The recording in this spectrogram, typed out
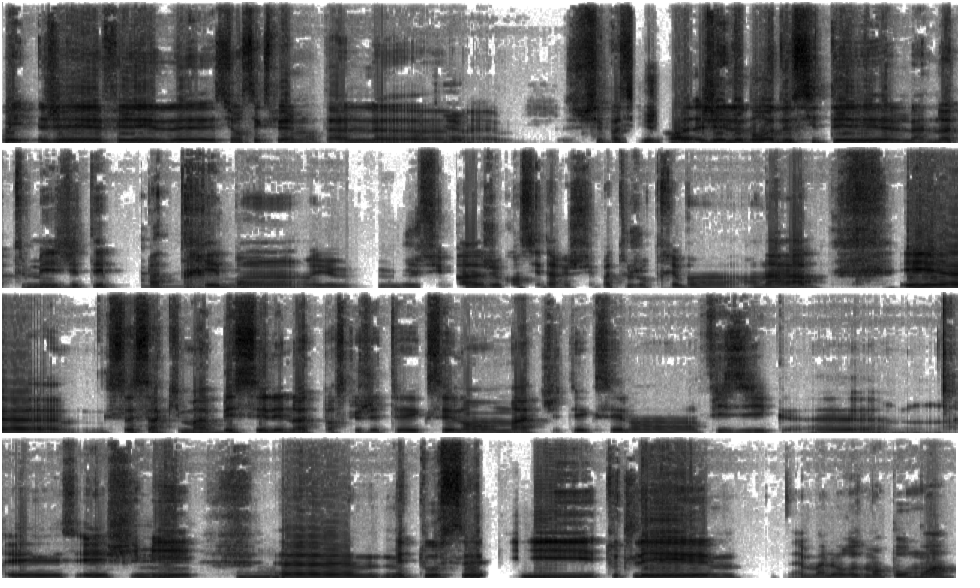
Oui, j'ai fait les sciences expérimentales. Euh, je sais pas si j'ai le droit de citer la note, mais j'étais pas très bon. Je, suis pas, je considère que je suis pas toujours très bon en arabe, et euh, c'est ça qui m'a baissé les notes parce que j'étais excellent en maths, j'étais excellent en physique euh, et, et, chimie, mmh. euh, mais qui, toutes les malheureusement pour moi,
